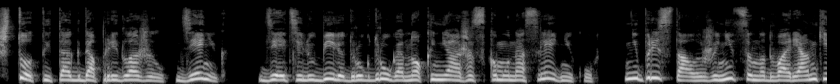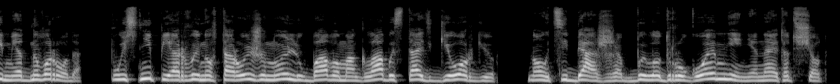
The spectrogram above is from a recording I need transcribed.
Что ты тогда предложил? Денег? Дети любили друг друга, но княжескому наследнику не пристало жениться на дворянке медного рода. Пусть не первой, но второй женой Любава могла бы стать Георгию. Но у тебя же было другое мнение на этот счет.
